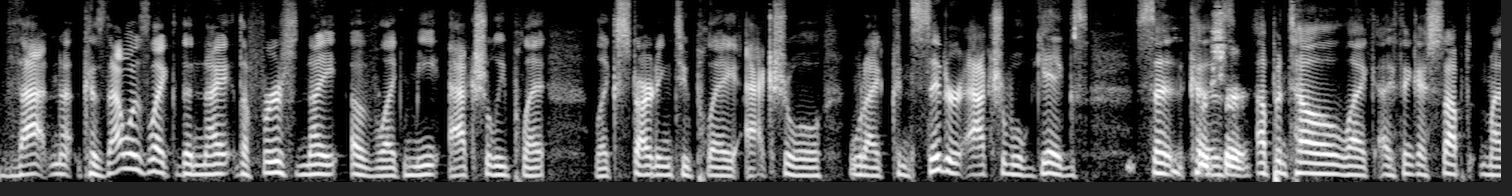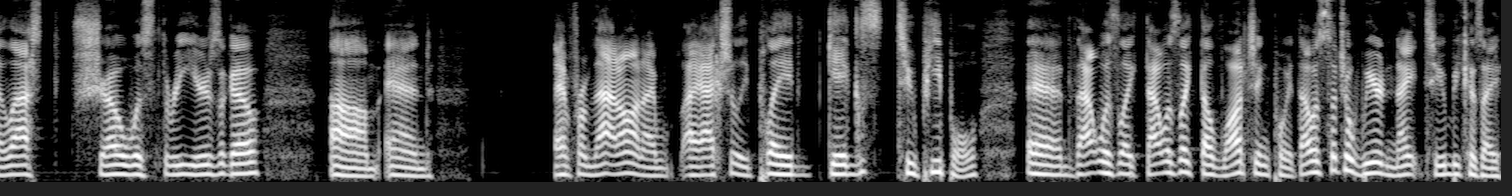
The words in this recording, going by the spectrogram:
that because that was like the night the first night of like me actually play like starting to play actual what i consider actual gigs because sure. up until like i think i stopped my last show was three years ago um and and from that on i i actually played gigs to people and that was like that was like the launching point that was such a weird night too because i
